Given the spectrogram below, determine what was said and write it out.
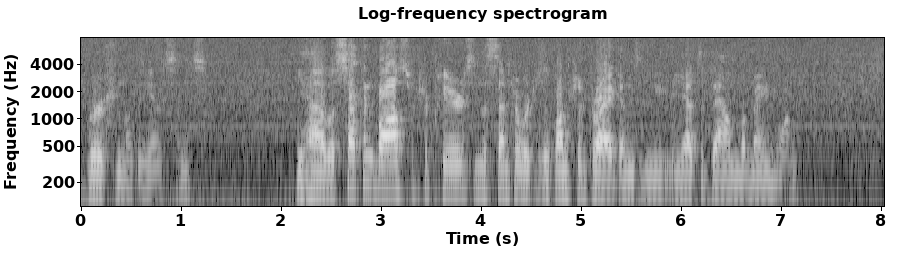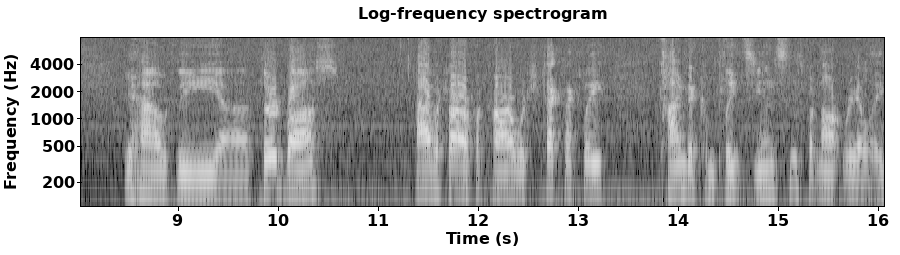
version of the instance. You have a second boss which appears in the center, which is a bunch of dragons, and you, you have to down the main one. You have the uh, third boss, Avatar of Hakkar, which technically kind of completes the instance, but not really.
